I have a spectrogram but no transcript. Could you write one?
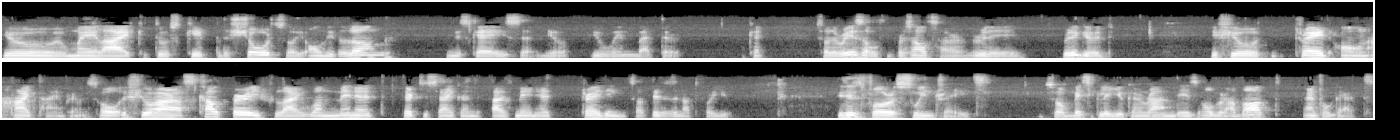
you may like to skip the short, so you only the long. In this case, uh, you you win better. Okay, so the result results are really really good if you trade on a high time frames. So if you are a scalper, if you like one minute, 30 second, five minute trading, so this is not for you. This is for swing trades. So basically you can run this over a bot and forget.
